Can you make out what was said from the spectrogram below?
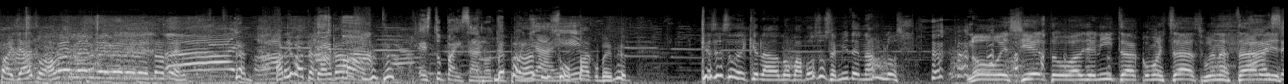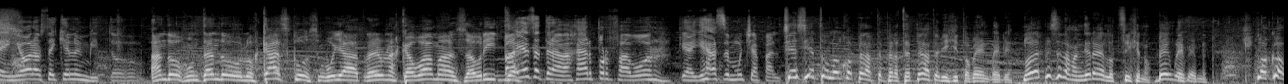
payaso. A ver, ven, ven, ven, ven. Ay, Arriba te Tepo. Es tu paisano, Tepo, ya, ¿eh? sopaco, ven, ven. ¿Qué es eso de que la- los babosos se miden AMLOS? No, es cierto, Adrianita. ¿Cómo estás? Buenas Ay, tardes. señora, ¿usted quién lo invitó? Ando juntando los cascos. Voy a traer unas caguamas ahorita. Vayas a trabajar, por favor, que allá hace mucha falta. Sí, es cierto, loco. Espérate, espérate, espérate, viejito. Ven, ven, ven. No le pises la manguera del oxígeno. Ven, ven, ven. ven. Loco.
